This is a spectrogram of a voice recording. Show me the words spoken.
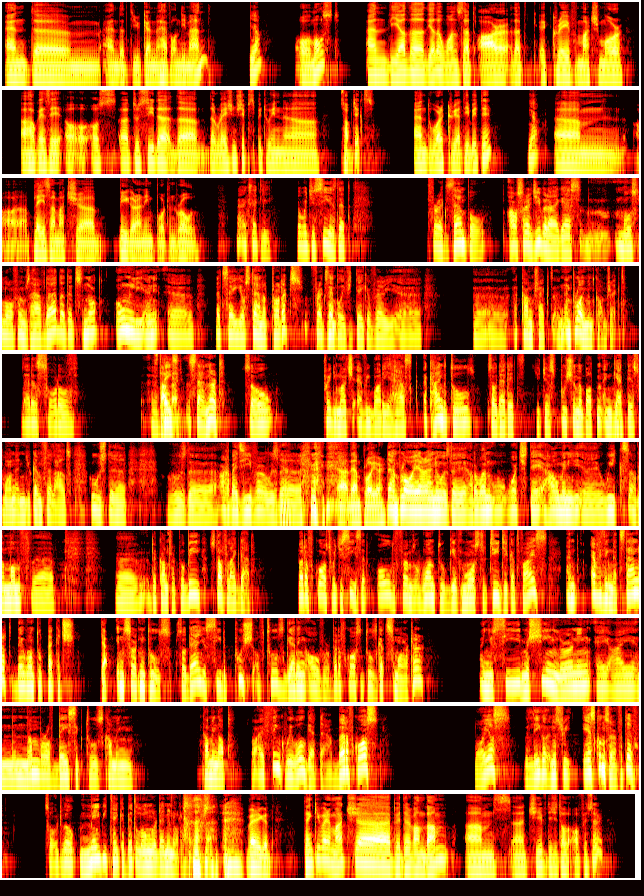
and um, and that you can have on demand, Yeah. almost, and the other the other ones that are that uh, crave much more. Uh, how can I say? Uh, uh, to see the the the relationships between uh, subjects and where creativity Yeah. um, uh, plays a much uh, bigger and important role. Exactly. So what you see is that, for example, our strategy, but I guess most law firms have that, that it's not only any, uh, let's say your standard products. For example, if you take a very a contract, an employment contract, that is sort of uh, Standard. base- standard. So pretty much everybody has a kind of tool so that it you just push on a button and get this one, and you can fill out who's the who's the arbeidsgiver, who's the Yeah, the employer. the employer, and who is the other one, which day, how many uh, weeks or a month uh, uh, the contract will be, stuff like that. But of course, what you see is that all the firms want to give more strategic advice, and everything that's standard, they want to package Yeah. in certain tools. So there you see the push of tools getting over. But of course, the tools get smarter, and you see machine learning, AI, and a number of basic tools coming coming up. So I think we will get there. But of course, lawyers, the legal industry is conservative. So it will maybe take a bit longer than in other sectors. Very good. Thank you very much, uh, Peter Van Dam, um, uh, Chief Digital Officer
